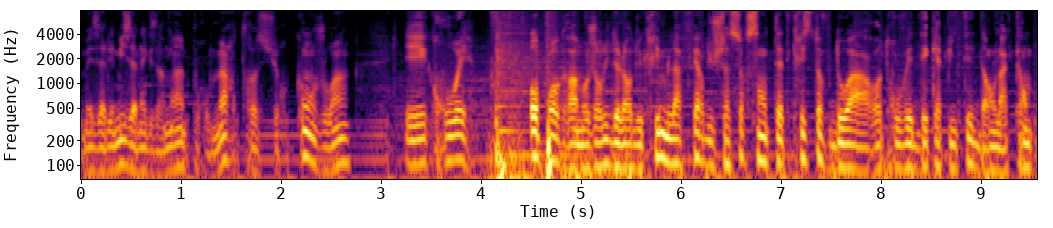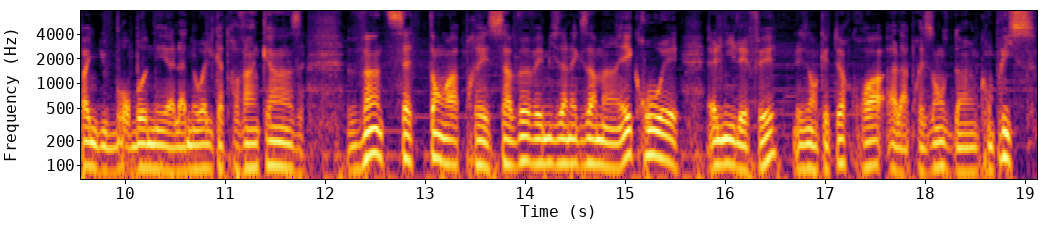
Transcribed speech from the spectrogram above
mais elle est mise en examen pour meurtre sur conjoint et écroué. Au programme aujourd'hui de l'heure du crime, l'affaire du chasseur sans tête Christophe Douard, retrouvé décapité dans la campagne du Bourbonnais à la Noël 95. 27 ans après, sa veuve est mise en examen, écrouée. Elle nie les faits. Les enquêteurs croient à la présence d'un complice.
